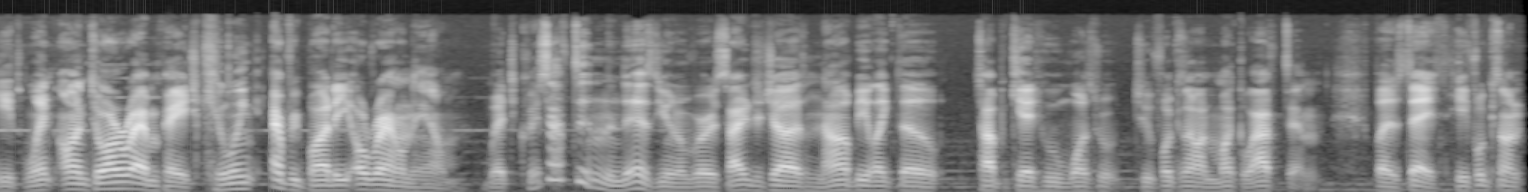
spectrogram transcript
he went onto a rampage killing everybody around him. Which Chris Afton in this universe I just not be like the type of kid who wants to focus on Michael Afton, but instead he focuses on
